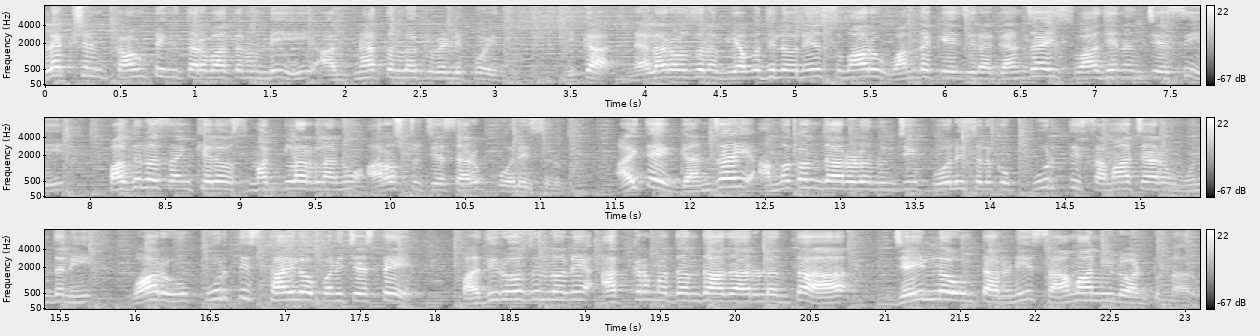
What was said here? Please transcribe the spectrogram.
ఎలక్షన్ కౌంటింగ్ తర్వాత నుండి అజ్ఞాతంలోకి వెళ్ళిపోయింది. ఇక నెల రోజుల వ్యవధిలోనే సుమారు వంద కేజీల గంజాయి స్వాధీనం చేసి పదుల సంఖ్యలో స్మగ్లర్లను అరెస్టు చేశారు పోలీసులు. అయితే గంజాయి అమ్మకందారుల నుంచి పోలీసులకు పూర్తి సమాచారం ఉందని వారు పూర్తి స్థాయిలో పనిచేస్తే పది రోజుల్లోనే అక్రమ దందాదారులంతా జైల్లో ఉంటారని సామాన్యులు అంటున్నారు.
